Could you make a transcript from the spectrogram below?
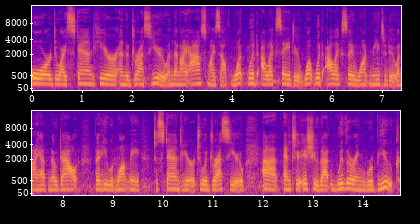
or do I stand here and address you? And then I ask myself, what would Alexei do? What would Alexei want me to do? And I have no doubt that he would want me to stand here to address you uh, and to issue that withering rebuke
